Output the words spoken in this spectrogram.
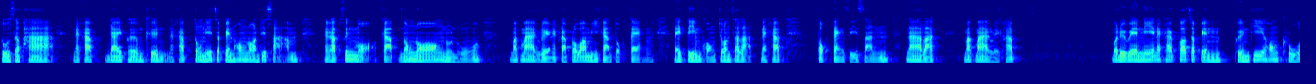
ตู้เสื้อผ้านะครับได้เพิ่มขึ้นนะครับตรงนี้จะเป็นห้องนอนที่3นะครับซึ่งเหมาะกับน้องๆ หนูๆ มากๆเลยนะครับ เพราะว่ามีการตกแต่งในธีมของโจรสลัดนะครับตกแต่งสีสันน่ารักมาก ๆ เลยครับ บริเวณนี้นะครับก็จะเป็นพื้นที่ห้องครัว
